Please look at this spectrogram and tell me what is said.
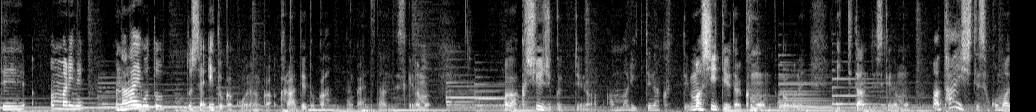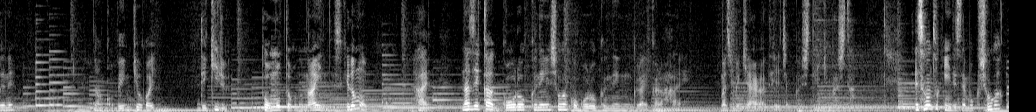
で、あんまりね、習い事としては絵とかこうなんか空手とかなんかやってたんですけども、まあ、学習塾っていうのはまり行ってなくってまあ強いて言うたら公文とかはね行ってたんですけどもまあ大してそこまでねなんか勉強ができると思ったことないんですけどもはい。なぜか56年小学校56年ぐらいからはい。真面目キャラが定着していきました。でその時にですね僕小学校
